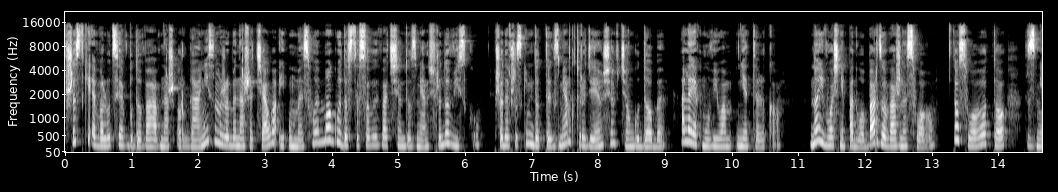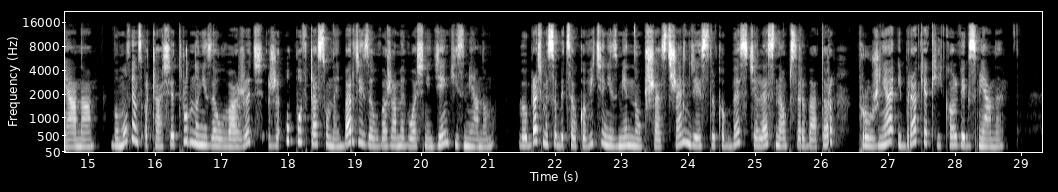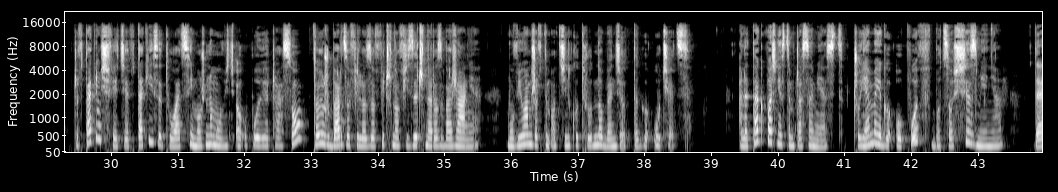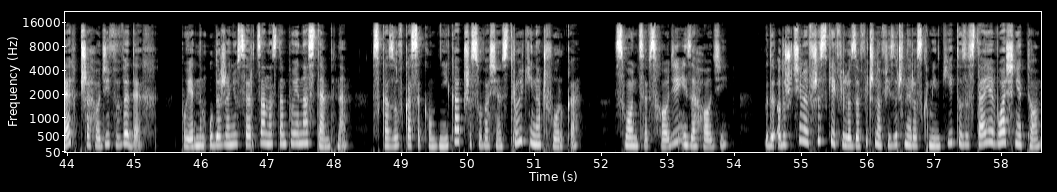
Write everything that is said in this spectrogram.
Wszystkie ewolucja wbudowała w nasz organizm, żeby nasze ciała i umysły mogły dostosowywać się do zmian w środowisku. Przede wszystkim do tych zmian, które dzieją się w ciągu doby. Ale jak mówiłam, nie tylko. No i właśnie padło bardzo ważne słowo. To słowo to zmiana. Bo mówiąc o czasie, trudno nie zauważyć, że upływ czasu najbardziej zauważamy właśnie dzięki zmianom. Wyobraźmy sobie całkowicie niezmienną przestrzeń, gdzie jest tylko bezcielesny obserwator, próżnia i brak jakiejkolwiek zmiany. Czy w takim świecie, w takiej sytuacji można mówić o upływie czasu? To już bardzo filozoficzno-fizyczne rozważanie. Mówiłam, że w tym odcinku trudno będzie od tego uciec. Ale tak właśnie z tym czasem jest. Czujemy jego upływ, bo coś się zmienia. Wdech przechodzi w wydech. Po jednym uderzeniu serca następuje następne. Wskazówka sekundnika przesuwa się z trójki na czwórkę. Słońce wschodzi i zachodzi. Gdy odrzucimy wszystkie filozoficzno-fizyczne rozkminki, to zostaje właśnie to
